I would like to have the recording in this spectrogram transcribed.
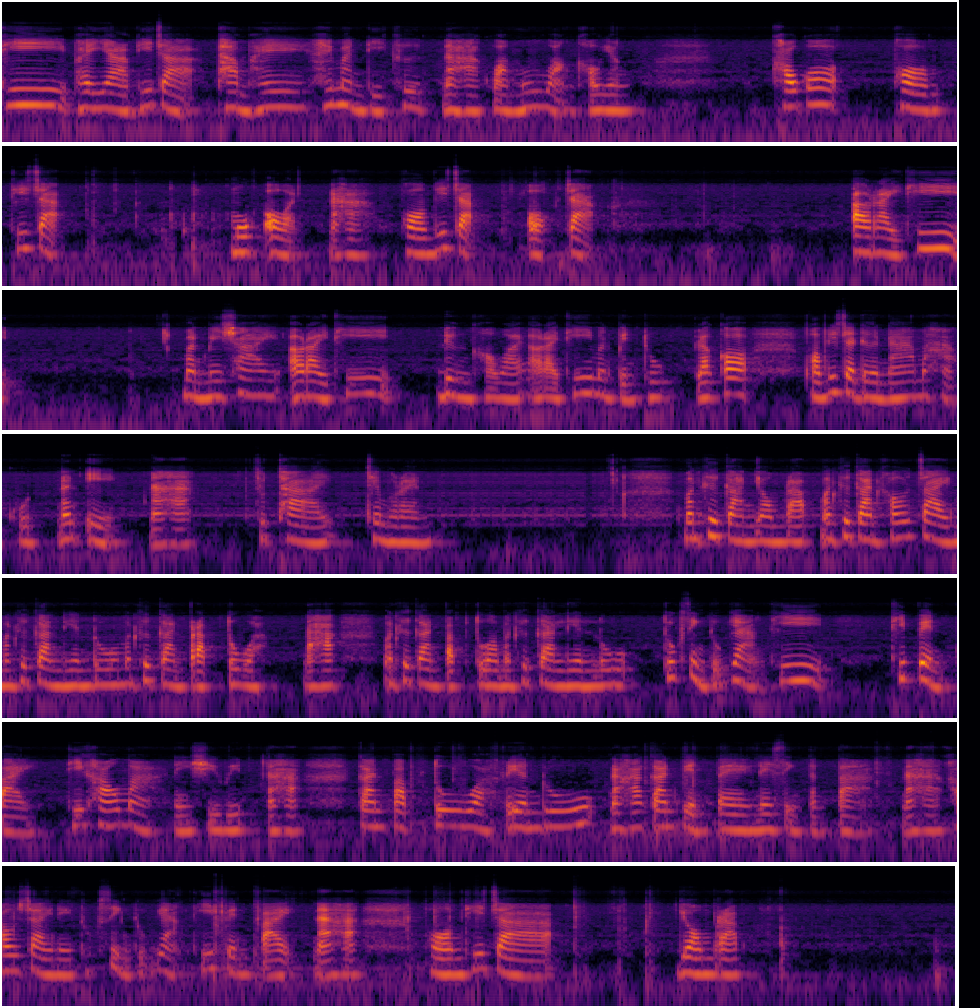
ที่พยายามที่จะทำให้ให้มันดีขึ้นนะคะ ความมุ่งหวังเขายังเขาก็พร้อมที่จะ move on นะคะ พร้อมที่จะออกจากอะไรที่มันไม่ใช่อะไรที่ดึงเขาไว้อะไรที่มันเป็นทุกข์แล้วก็พร้อมที่จะเดินหน้ามาหาคุณนั่นเองนะคะ สุดท้ายเทมเรนมันคือการยอมรับ มันคือการเข้าใจ มันคือการเรียนรู้ มันคือการปรับตัวนะคะ มันคือการปรับตัว มันคือการเรียนรู้ทุกสิ่งทุกอย่างที่ที่เป็นไป ที่เข้ามาในชีวิตนะคะ การปรับตัวเรียนรู้นะคะ การเปลี่ยนแปลงในสิ่งต่างๆนะคะ เข้าใจในทุกสิ่งทุกอย่างที่เป็นไปนะคะ พร้อมที่จะยอมรับ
